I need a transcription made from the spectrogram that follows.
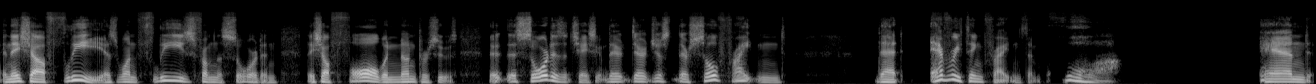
And they shall flee as one flees from the sword, and they shall fall when none pursues. The, the sword isn't chasing them. They're, they're just, they're so frightened that everything frightens them. Whoa. And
